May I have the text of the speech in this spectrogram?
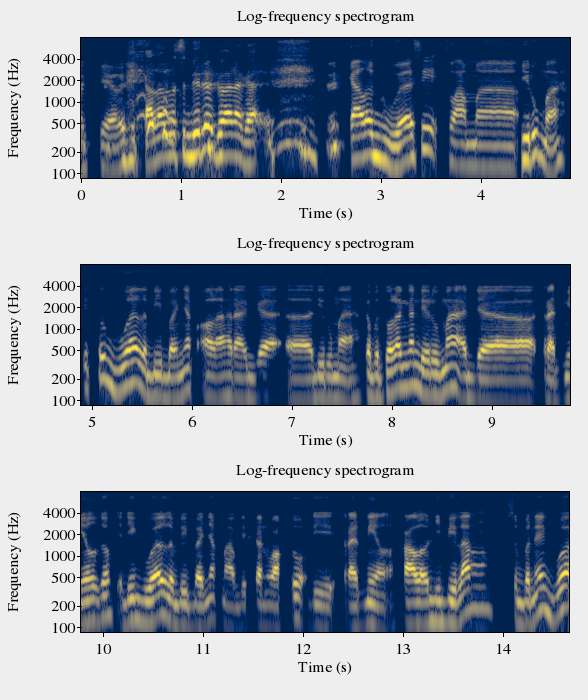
Oke, oke. Kalau lu sendiri gimana gak? Kalau gue sih selama di rumah itu gue lebih banyak olahraga eh, di rumah. Kebetulan kan di rumah ada treadmill tuh, jadi gue lebih banyak menghabiskan waktu di treadmill. Kalau dibilang sebenarnya gue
